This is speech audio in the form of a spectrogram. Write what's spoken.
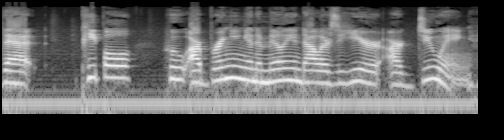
that people who are bringing in a million dollars a year are doing.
